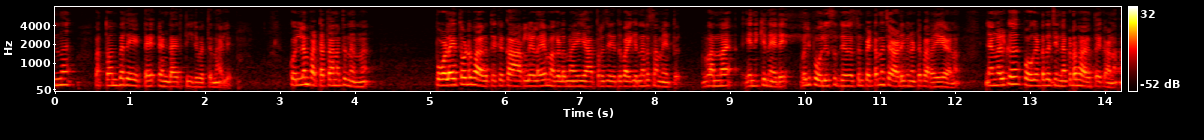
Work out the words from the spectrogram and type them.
ഇന്ന് പത്തൊൻപത് എട്ട് രണ്ടായിരത്തി ഇരുപത്തിനാല് കൊല്ലം പട്ടത്താനത്ത് നിന്ന് പോളയത്തോട് ഭാഗത്തേക്ക് കാറിൽ ഇളയ മകളുമായി യാത്ര ചെയ്ത് വൈകുന്നേര സമയത്ത് വന്ന എനിക്ക് നേരെ ഒരു പോലീസ് ഉദ്യോഗസ്ഥൻ പെട്ടെന്ന് ചാടി വീണിട്ട് പറയുകയാണ്. ഞങ്ങൾക്ക് പോകേണ്ടത് ചിന്നക്കട ഭാഗത്തേക്കാണ്.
